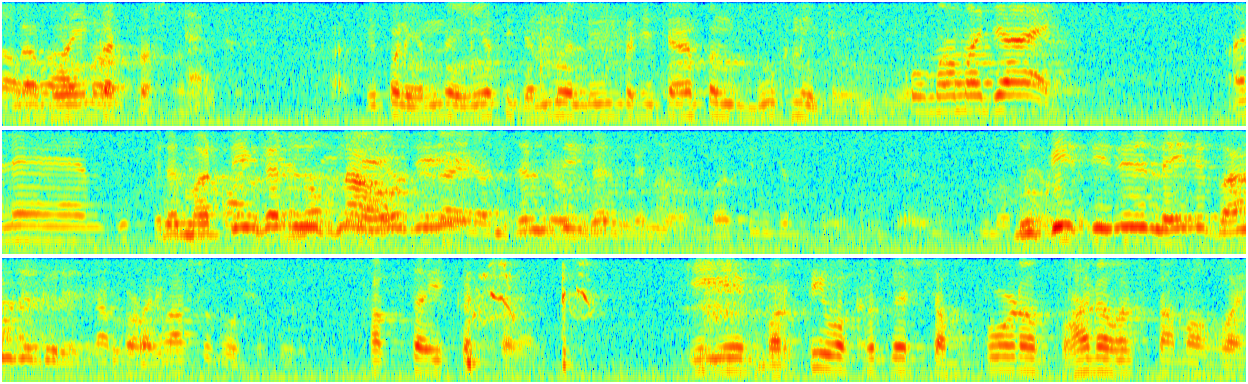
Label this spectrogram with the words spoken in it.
હું આ એક જ પ્રશ્ન પૂછું. એ પણ એમને અહીંયાથી જન્મ લઈને પછી ત્યાં પણ દુઃખ નહીં પડવું જોઈએ. કોમામાં જાય અને મરતી વખતે દુઃખ ના હોવું જોઈએ જન્મતી વખતે ના હોવું. મરતી જન્મ- દુઃખી સ્થિતિને લઈને ભાન જતું રહે. હું આ શું કહું છું ફક્ત એક જ સવાલ કે એ મરતી વખતે સંપૂર્ણ ભાન અવસ્થામાં હોય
